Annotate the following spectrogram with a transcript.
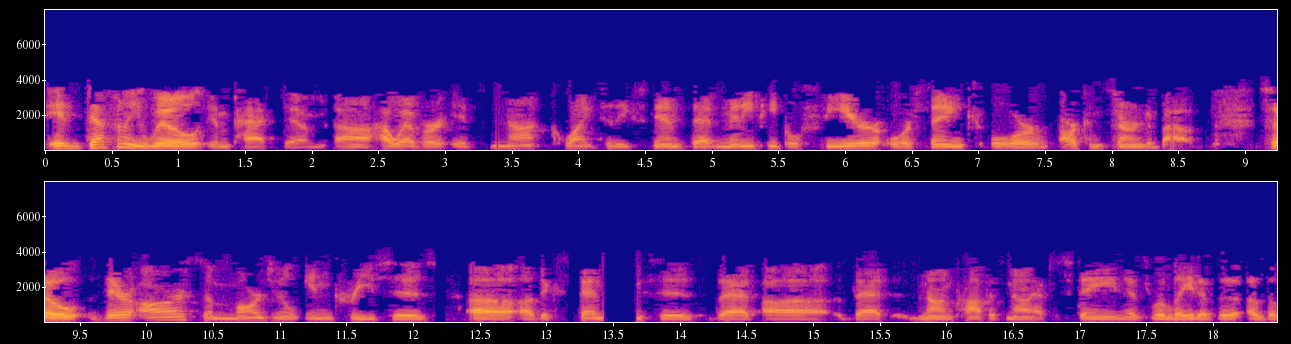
it definitely will impact them. Uh, however, it's not quite to the extent that many people fear or think or are concerned about. So there are some marginal increases uh, of expense that uh, that nonprofits now have to sustain as relate of the of the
